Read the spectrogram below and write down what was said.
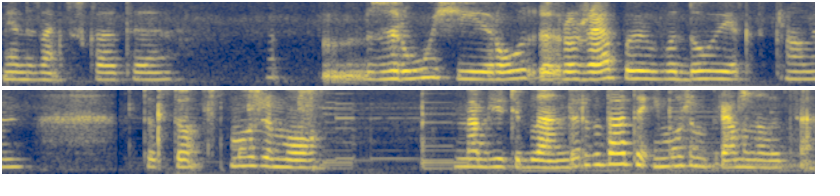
я не знаю, як це сказати, з ружі, ро- рожевою водою, як це правильно. Тобто можемо на б'юті блендер додати і можемо прямо на лице.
